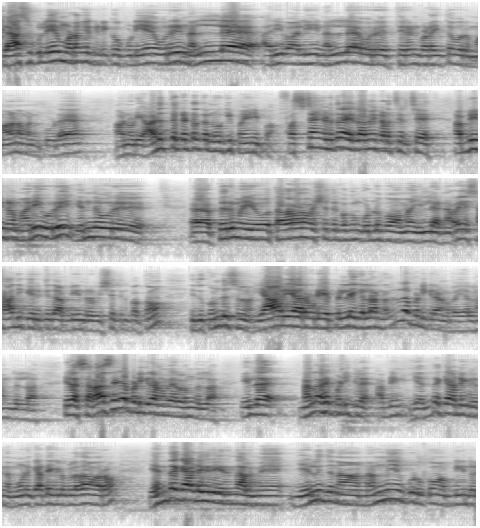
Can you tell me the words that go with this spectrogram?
கிளாஸுக்குள்ளேயே முடங்க கிடைக்கக்கூடிய ஒரு நல்ல அறிவாளி நல்ல ஒரு திறன் படைத்த ஒரு மாணவன் கூட அவனுடைய அடுத்த கட்டத்தை நோக்கி பயணிப்பான். ஃபர்ஸ்ட் ரேங்க் எடுத்தா எல்லாமே கிடச்சிருச்சு அப்படின்ற மாதிரி ஒரு எந்த ஒரு பெருமையோ தவறான விஷயத்தின் பக்கம் கொண்டு போகாமல் இல்லை நிறைய சாதிக்க இருக்குது அப்படின்ற விஷயத்தின் பக்கம் இது கொண்டு செல்லும் யார் யாருடைய பிள்ளைகள்லாம் நல்லா படிக்கிறாங்க பை அலமதுல்லா இல்லை சராசரியாக படிக்கிறாங்க பை அலமதுல்லா இல்லை நல்லாவே படிக்கல அப்படின்னு எந்த கேட்டகரி இந்த மூணு கேட்டகரிக்குள்ளே தான் வரும். எந்த கேட்டகரி இருந்தாலுமே எழுதுனா நன்மையை கொடுக்கும் அப்படின்ற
